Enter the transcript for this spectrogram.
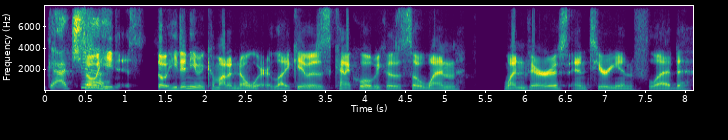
gotcha. So he so he didn't even come out of nowhere. Like it was kind of cool because so when when Varys and Tyrion fled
